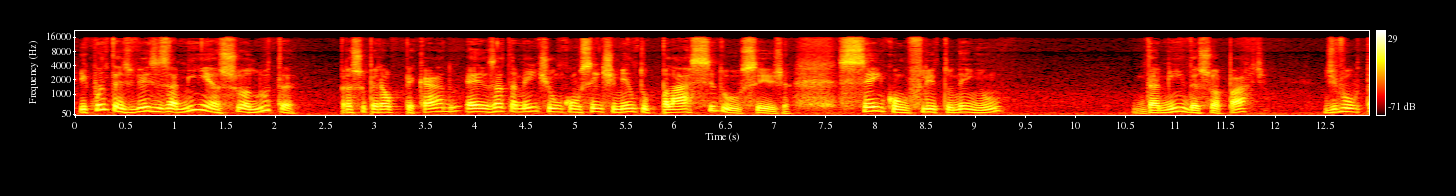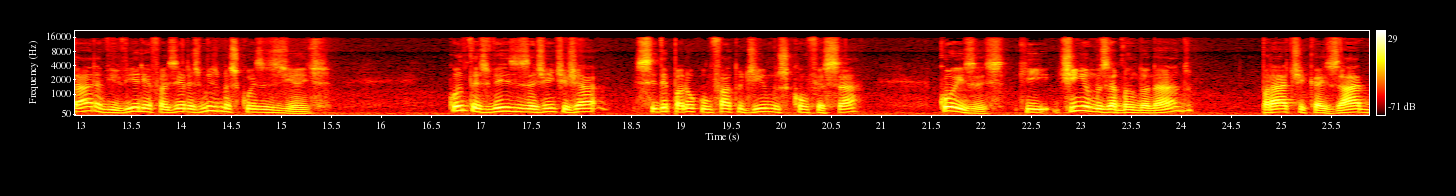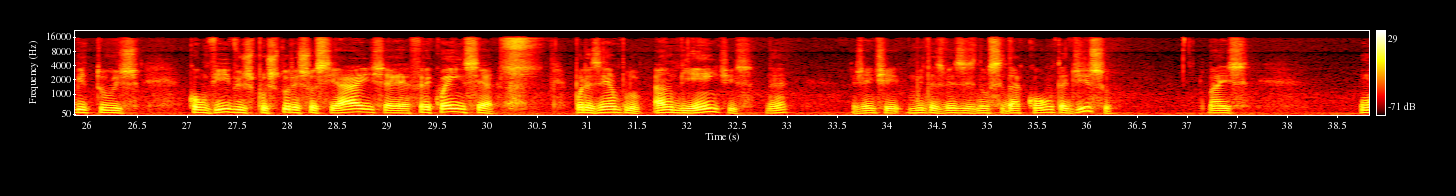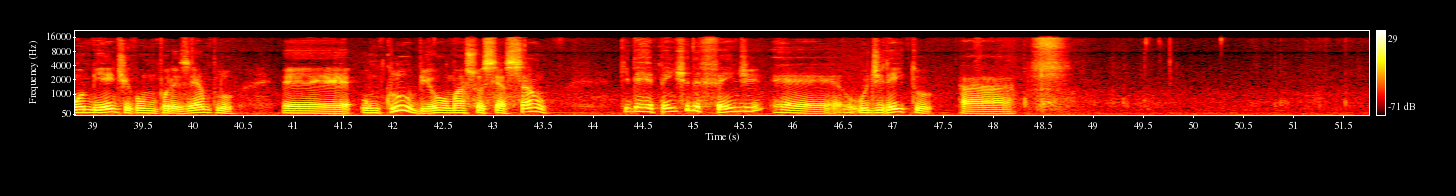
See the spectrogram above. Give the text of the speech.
e quantas vezes a minha e a sua luta para superar o pecado é exatamente um consentimento plácido, ou seja, sem conflito nenhum, da e da sua parte, de voltar a viver e a fazer as mesmas coisas de antes. Quantas vezes a gente já se deparou com o fato de irmos confessar coisas que tínhamos abandonado, práticas, hábitos, convívios, posturas sociais, é, frequência, por exemplo, a ambientes, né? A gente muitas vezes não se dá conta disso, mas um ambiente como, por exemplo, é, um clube ou uma associação que de repente defende é, o direito a,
